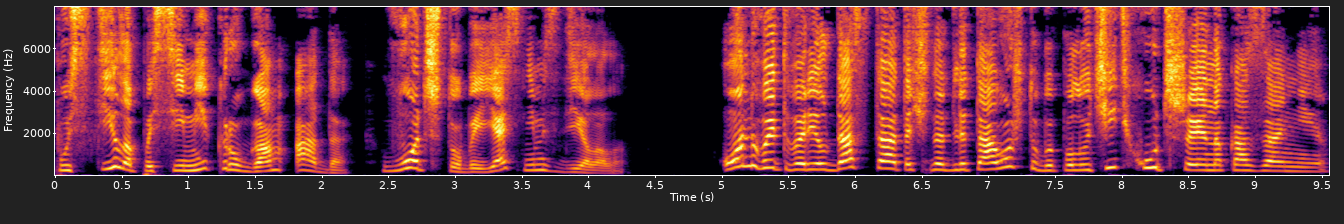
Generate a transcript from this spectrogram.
пустила по семи кругам ада. Вот что бы я с ним сделала. Он вытворил достаточно для того, чтобы получить худшее наказание.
